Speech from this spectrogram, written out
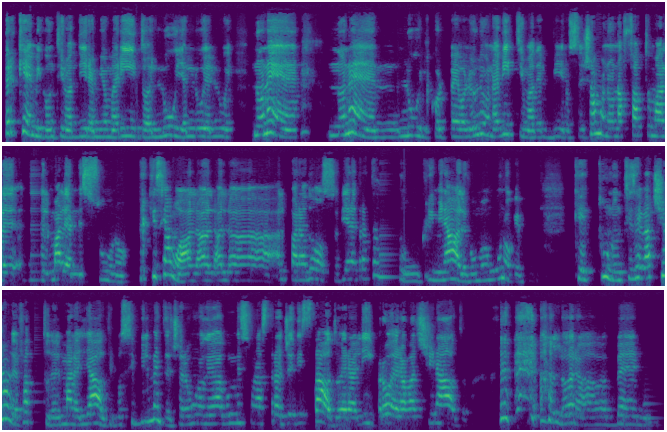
Perché mi continua a dire mio marito è lui, è lui, è lui? Non è, non è lui il colpevole, lui è una vittima del virus, diciamo non ha fatto male, del male a nessuno, perché siamo al, al, al paradosso, viene trattato un criminale come uno che che tu non ti sei vaccinato e hai fatto del male agli altri. Possibilmente c'era uno che aveva commesso una strage di Stato, era lì, però era vaccinato. allora va bene,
